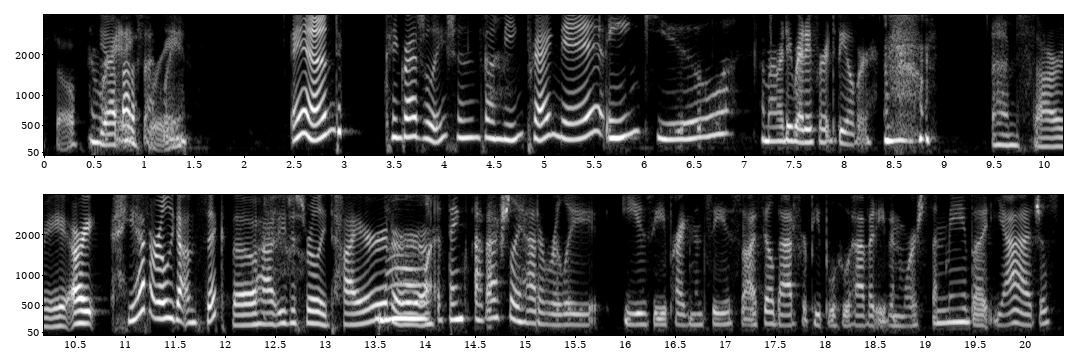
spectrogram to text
so yeah Right, about a three and congratulations on being pregnant Thank you. I'm already ready for it to be over. i'm sorry all right you haven't really gotten sick though have you just really tired no, or I think I've actually had a really easy pregnancy, so I feel bad for people who have it even worse than me. But yeah, just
